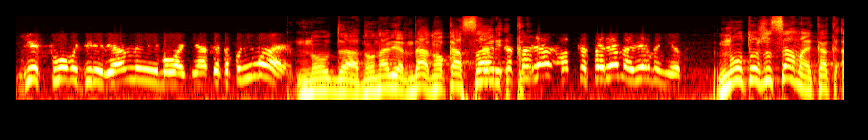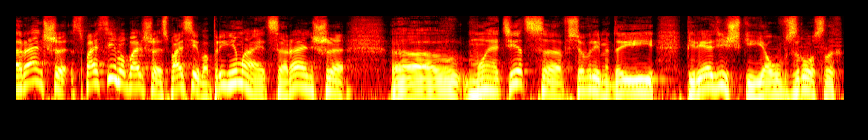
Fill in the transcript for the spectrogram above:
есть слово деревянный, и молодняк это понимает. Ну да, ну, наверное, да, но косарь... Косаря, от косаря, наверное, нет. Ну, то же самое, как раньше. Спасибо большое, спасибо, принимается. Раньше э, мой отец все время, да и периодически я у взрослых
